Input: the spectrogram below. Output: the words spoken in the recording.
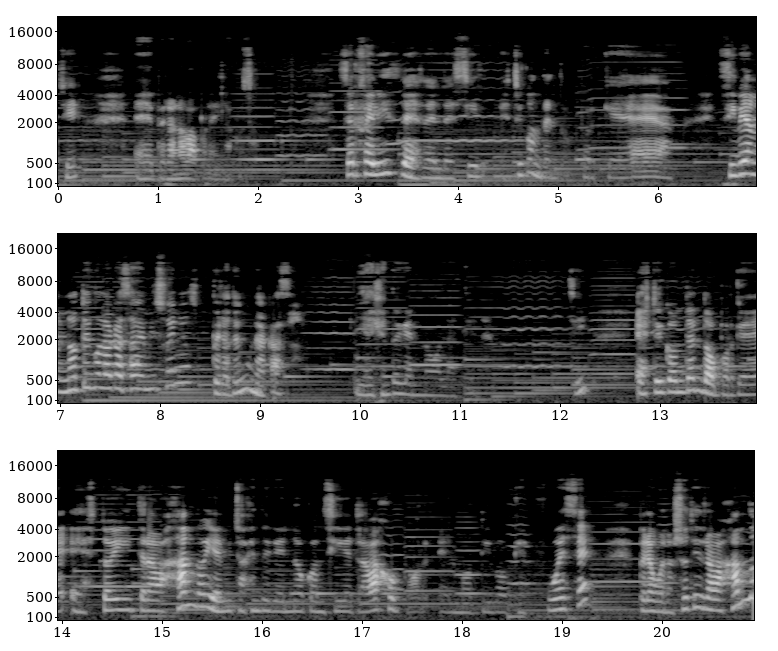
¿sí? Eh, pero no va por ahí la cosa. Ser feliz desde el decir, estoy contento porque si bien no tengo la casa de mis sueños, pero tengo una casa y hay gente que no la tiene. ¿sí? Estoy contento porque estoy trabajando y hay mucha gente que no consigue trabajo por el motivo que fuese, pero bueno, yo estoy trabajando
